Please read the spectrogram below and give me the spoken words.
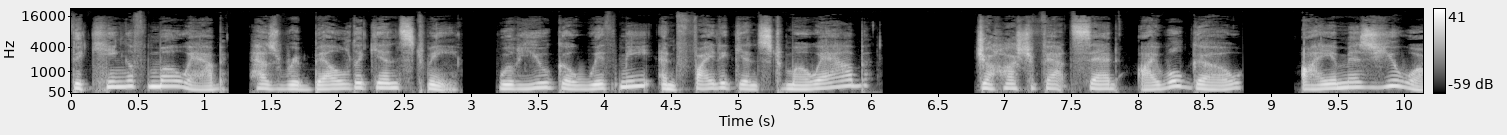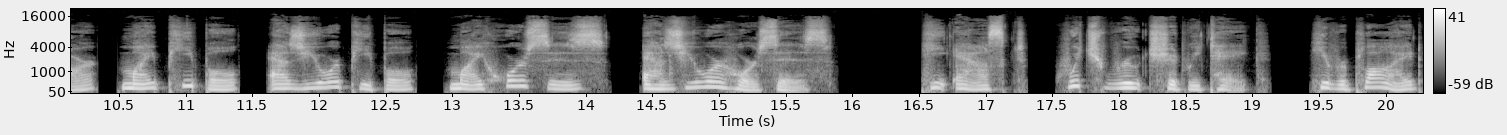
The king of Moab has rebelled against me. Will you go with me and fight against Moab? Jehoshaphat said, I will go. I am as you are, my people as your people, my horses as your horses. He asked, Which route should we take? He replied,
